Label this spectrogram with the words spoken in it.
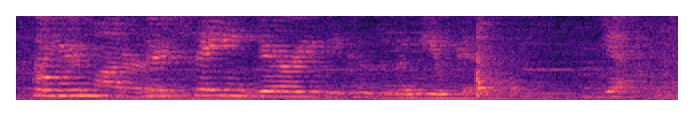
So you're, you're saying dairy because of the mucus? Yes.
